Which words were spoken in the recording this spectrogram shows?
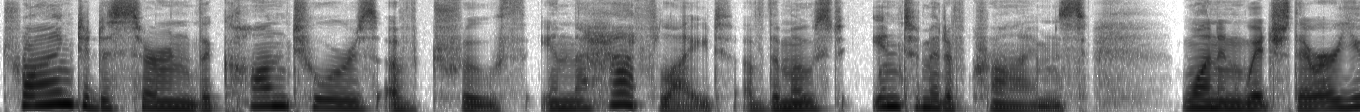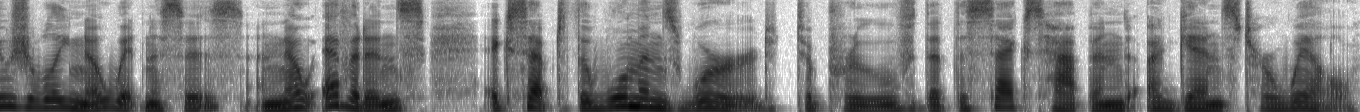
trying to discern the contours of truth in the half light of the most intimate of crimes one in which there are usually no witnesses and no evidence except the woman's word to prove that the sex happened against her will.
